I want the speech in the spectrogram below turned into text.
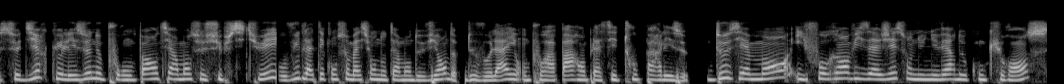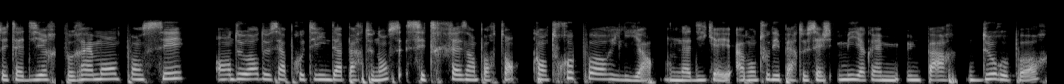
se dire que les œufs ne pourront pas entièrement se substituer. Au vu de la déconsommation notamment de viande, de volaille, on ne pourra pas remplacer tout par les œufs. Deuxièmement, il faut réenvisager son univers de concurrence, c'est-à-dire vraiment penser en dehors de sa protéine d'appartenance, c'est très important. Quand report il y a, on a dit qu'il y a avant tout des pertes sèches, mais il y a quand même une part de report.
